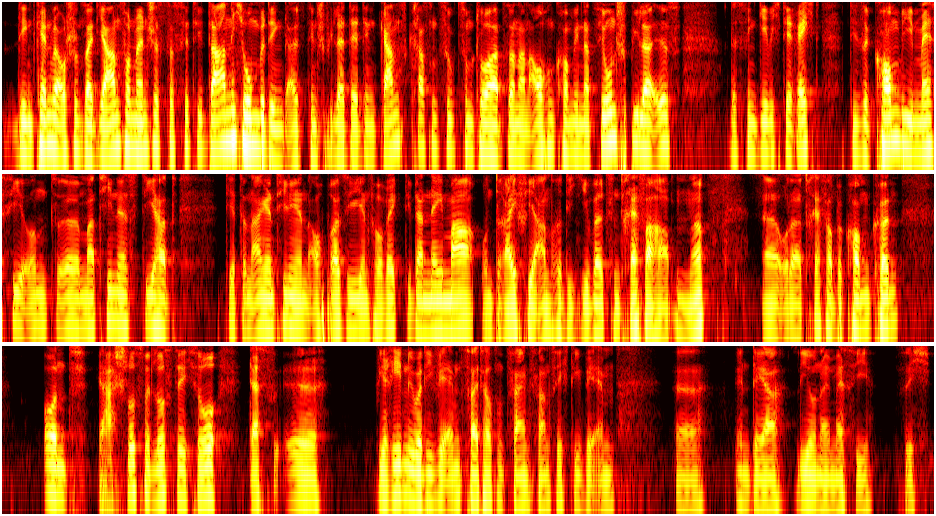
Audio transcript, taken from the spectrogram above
den kennen wir auch schon seit Jahren von Manchester City, da nicht unbedingt als den Spieler, der den ganz krassen Zug zum Tor hat, sondern auch ein Kombinationsspieler ist. Deswegen gebe ich dir recht, diese Kombi Messi und äh, Martinez, die hat, die hat dann Argentinien, auch Brasilien vorweg, die dann Neymar und drei, vier andere, die jeweils einen Treffer haben, ne? Äh, oder Treffer bekommen können. Und ja, Schluss mit lustig, so, dass äh, wir reden über die WM 2022, die WM, äh, in der Lionel Messi sich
